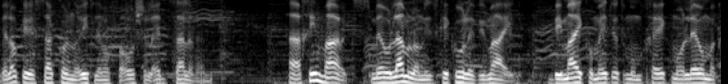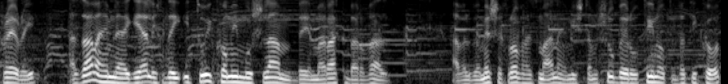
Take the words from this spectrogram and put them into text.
ולא גרסה קולנועית למופעו של אד סלוון. האחים מרקס מעולם לא נזקקו לבימאי. בימאי קומדיות מומחה כמו לאו מקררי עזר להם להגיע לכדי עיתוי קומי מושלם במרק ברווז. אבל במשך רוב הזמן הם השתמשו ברוטינות ותיקות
